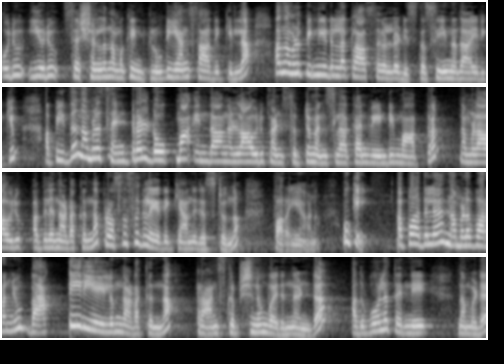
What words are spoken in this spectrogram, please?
ഒരു ഈ ഒരു സെഷനിൽ നമുക്ക് ഇൻക്ലൂഡ് ചെയ്യാൻ സാധിക്കില്ല. അത് നമ്മൾ പിന്നീടുള്ള ക്ലാസ്സുകളിൽ ഡിസ്കസ് ചെയ്യുന്നതായിരിക്കും. അപ്പോൾ ഇത് നമ്മൾ സെൻട്രൽ ഡോക്മ എന്താണെന്നുള്ള ആ ഒരു കൺസെപ്റ്റ് മനസ്സിലാക്കാൻ വേണ്ടി മാത്രം നമ്മൾ ആ ഒരു അതിൽ നടക്കുന്ന പ്രോസസ്സുകൾ ഏതൊക്കെയാണെന്ന് ജസ്റ്റ് ഒന്ന് പറയുകയാണ് ഓക്കെ അപ്പോൾ അതിൽ നമ്മൾ പറഞ്ഞു ബാക്ടീരിയയിലും നടക്കുന്ന ട്രാൻസ്ക്രിപ്ഷനും വരുന്നുണ്ട്. അതുപോലെ തന്നെ നമ്മുടെ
